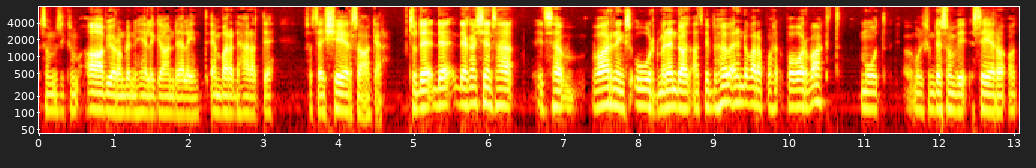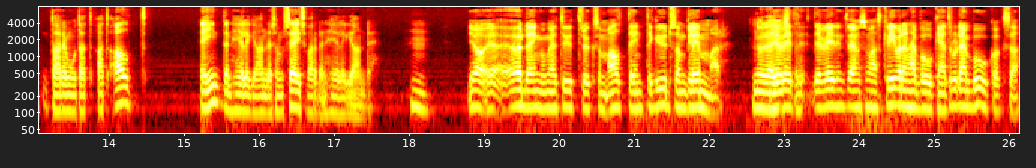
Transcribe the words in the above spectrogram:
som liksom avgör om den är helig ande eller inte än bara det här att det så att säga sker saker. Så det, det, det är kanske en så här, lite så här varningsord men ändå att, att vi behöver ändå vara på, på vår vakt mot, liksom det som vi ser och, och tar emot att, att allt är inte den helige ande som sägs vara den helige ande. Mm. Ja, jag hörde en gång ett uttryck som allt är inte Gud som glömmer. No, jag, vet, det. jag vet inte vem som har skrivit den här boken, jag tror det är en bok också.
